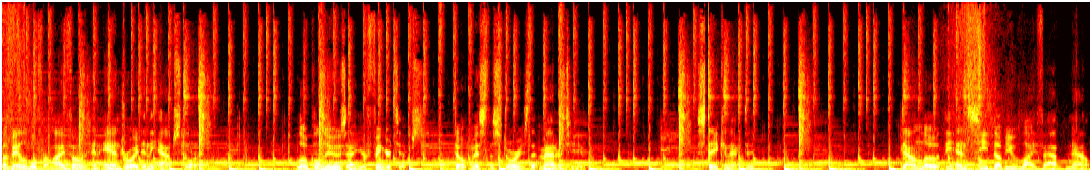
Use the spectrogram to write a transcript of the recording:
Available for iPhone and Android in the App Store. Local news at your fingertips. Don't miss the stories that matter to you. Stay connected. Download the NCW Life app now.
